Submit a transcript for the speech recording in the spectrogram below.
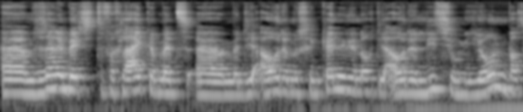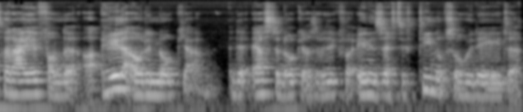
Um, ze zijn een beetje te vergelijken met, uh, met die oude, misschien kennen jullie nog, die oude lithium-ion batterijen van de hele oude Nokia. De eerste Nokia, weet ik wel, 6110 of zo hoe die heette.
